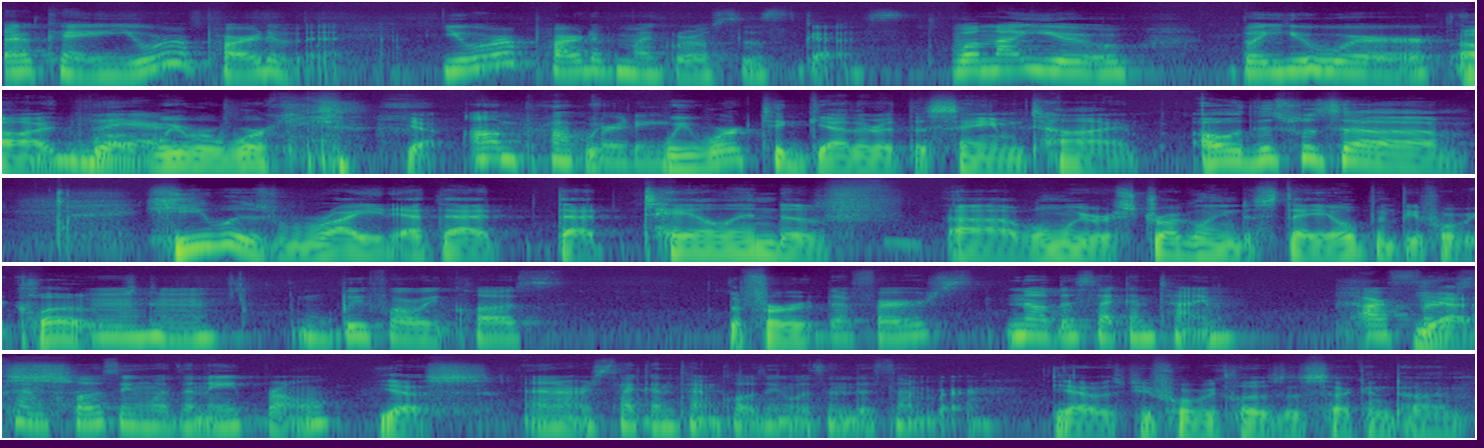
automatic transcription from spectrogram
Okay, you were a part of it. You were a part of my grossest guest. Well, not you, but you were Uh, there well, we were working. Yeah, on property. we worked together at the same time. Oh, this was um, he was right at that that tail end of uh, when we were struggling to stay open before we closed. before we closed The first, the first, no, the second time. Our first Yes. time closing was in April, yes, and our second time closing was in December. yeah, it was before we closed the second time.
